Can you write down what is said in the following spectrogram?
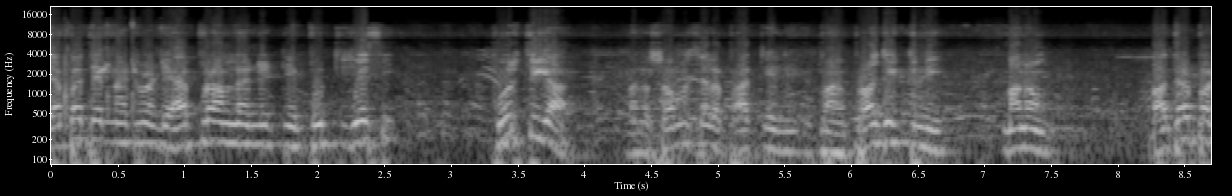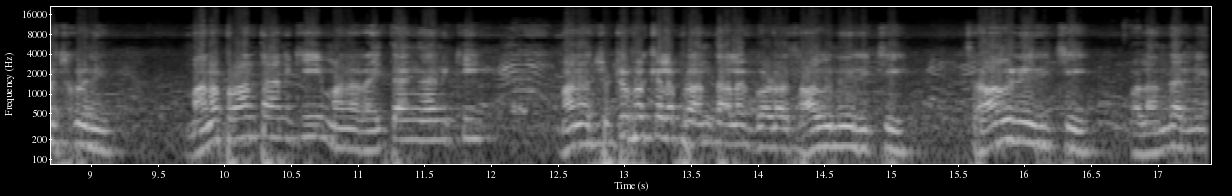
దెబ్బతిన్నటువంటి యాప్రాన్లన్నింటినీ పూర్తి చేసి పూర్తిగా మన సోమశిల పార్టీని మన ప్రాజెక్టుని మనం భద్రపరుచుకొని మన ప్రాంతానికి మన రైతాంగానికి మన చుట్టుపక్కల ప్రాంతాలకు కూడా సాగునీరిచ్చి త్రాగునీరిచ్చి వాళ్ళందరినీ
